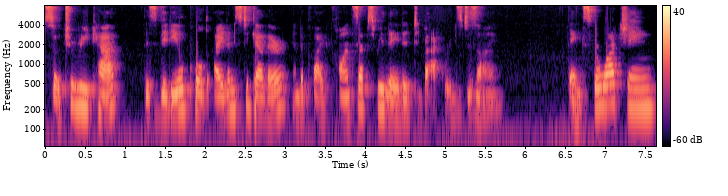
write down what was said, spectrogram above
So to recap, this video pulled items together and applied concepts related to backwards design. Thanks for watching.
